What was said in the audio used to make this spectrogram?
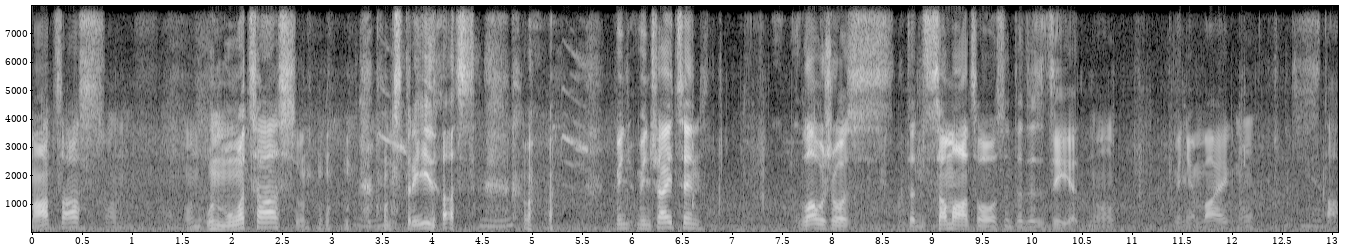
mācās, un, un, un mocās un, un strīdās. Viņ, viņš aicina, laužos, tad samācos un tad es dziedu. Nu, viņam vajag nu, tā.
